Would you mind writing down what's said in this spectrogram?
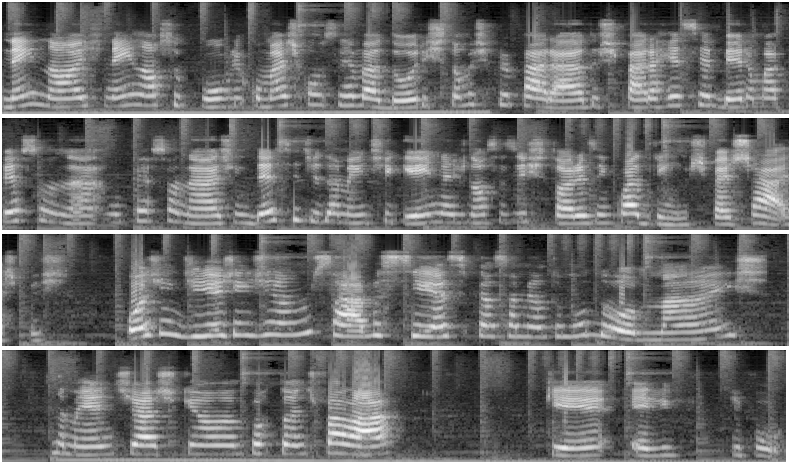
nem nós, nem nosso público mais conservador estamos preparados para receber uma persona um personagem decididamente gay nas nossas histórias em quadrinhos. Fecha aspas. Hoje em dia a gente já não sabe se esse pensamento mudou, mas também a gente acha que é importante falar que ele, tipo,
